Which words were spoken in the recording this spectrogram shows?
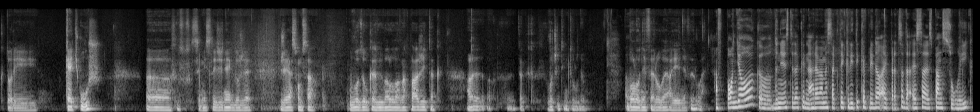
ktorí, keď už uh, si myslí, že niekto, že, že ja som sa v úvodzovkách vyvaloval na pláži, tak, ale, tak voči týmto ľuďom bolo neférové a je neférové. A v pondelok, dnes teda, keď nahrávame sa k tej kritike, pridal aj predseda SAS, pán Sulík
